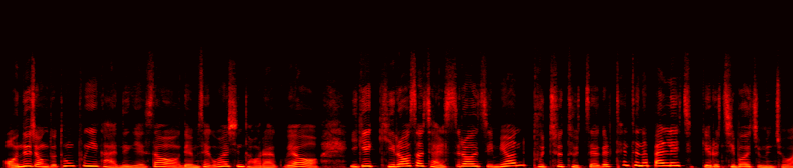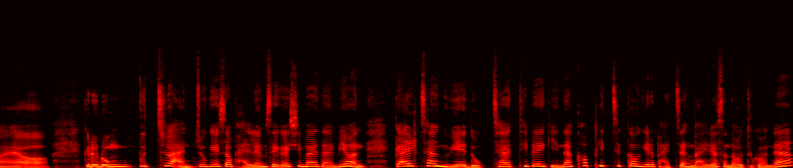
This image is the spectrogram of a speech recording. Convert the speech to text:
어느 정도 통풍이 가능해서 냄새가 훨씬 덜하고요. 이게 길어서 잘 쓰러지면 부츠 두 짝을 튼튼한 빨래 집게로 집어주면 좋아요. 그리고 롱부츠 안쪽에서 발냄새가 심하다면 깔창 위에 녹차 티백이나 커피 찌꺼기를 바짝 말려서 넣어두거나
